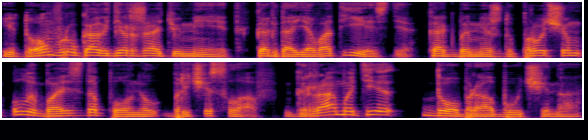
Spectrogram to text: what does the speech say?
И дом в руках держать умеет, когда я в отъезде», как бы, между прочим, улыбаясь, дополнил Бречеслав. «Грамоте добро обучена.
